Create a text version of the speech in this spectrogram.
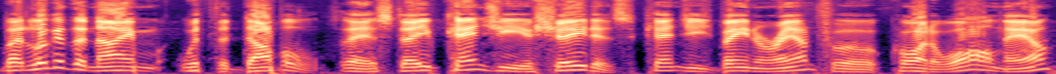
But look at the name with the double there, Steve. Kenji Yoshidas. Kenji's been around for quite a while now.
